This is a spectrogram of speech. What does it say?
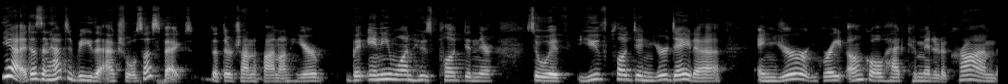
Yeah, it doesn't have to be the actual suspect that they're trying to find on here, but anyone who's plugged in there. So if you've plugged in your data and your great uncle had committed a crime,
